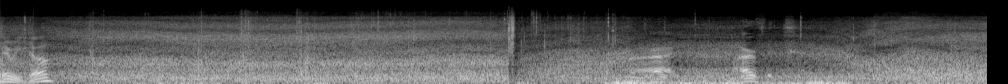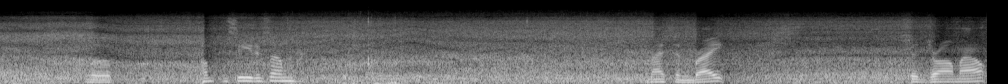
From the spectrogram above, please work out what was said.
There we go. All right, perfect. little pumpkin seed or something. Nice and bright. Should draw them out.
